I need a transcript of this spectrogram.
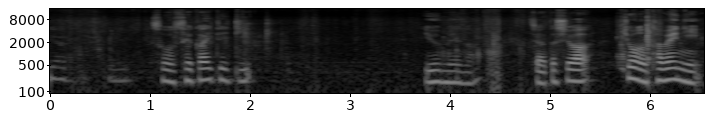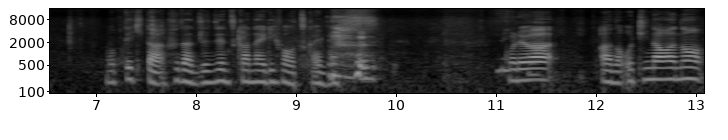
であるそう世界的有名な。じゃあ私は今日のために持ってきた普段全然使わないリファを使います。これはあの沖縄の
